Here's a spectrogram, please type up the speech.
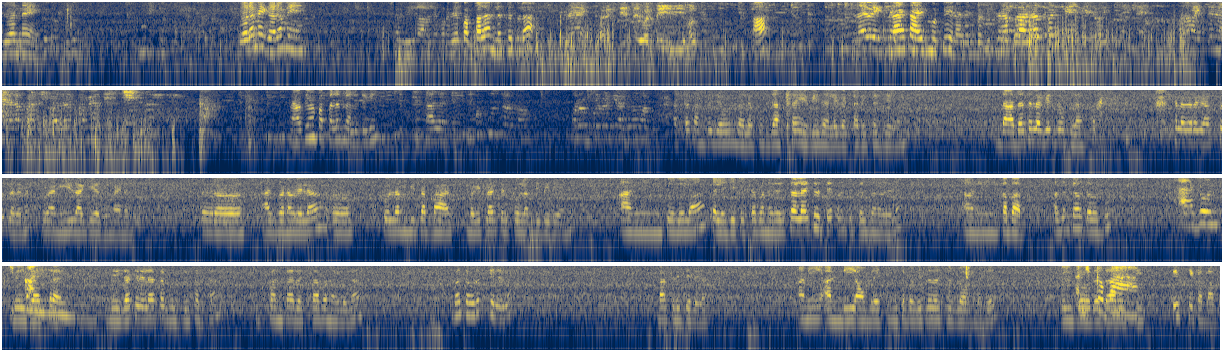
शेजवान नाही. गरम आहे गरम आहे. म्हणजे पप्पाला आणलं का तुला? हे हा? नाही वेगळे. नाही साईज मोठी आहे ना त्याने बघितलं का कलर परत? पण चेंज आहे रोहितला. मला माहिती नाही याला कलर कमी होती. राहू दे मग पप्पालाच घालू दे घे चालेल. आत्ताच आमचं जेवण झालं खूप जास्त हेवी झालं गटारीचं जेवण. दादा तर लगेच झोपला. त्याला जरा जास्तच झालं ना स्कूल आणि ही जागी अजून मॅडम तर आज बनवलेला कोलंबीचा भात बघितला असेल कोलंबी बिर्याणी. आणि केलेला कलेजी टिट्टा बनवलेले. तळायचे होते पण सुक्कच बनवलेला. आणि कबाब. अजून काय होतं बाबू? अजून फ्राय वेजा केलेला असा भुर्जीसारखा चिकनचा रस्सा बनवलेला. बस एवढंच केलेलं. भाकरी केलेला आणि अंडी ऑमलेट तुम्ही तर बघितलंच असेल ब्लॉगमध्ये फुल आणि जोरदार कबाब. होती तेच ते कबाब.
